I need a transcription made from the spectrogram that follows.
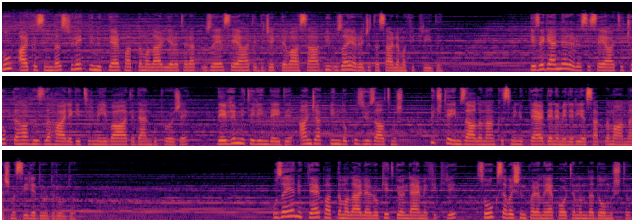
Bu, arkasında sürekli nükleer patlamalar yaratarak uzaya seyahat edecek devasa bir uzay aracı tasarlama fikriydi. Gezegenler arası seyahati çok daha hızlı hale getirmeyi vaat eden bu proje, devrim niteliğindeydi ancak 1960 2003'te imzalanan kısmi nükleer denemeleri yasaklama anlaşması ile durduruldu. Uzaya nükleer patlamalarla roket gönderme fikri, Soğuk Savaş'ın paranoyak ortamında doğmuştu.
